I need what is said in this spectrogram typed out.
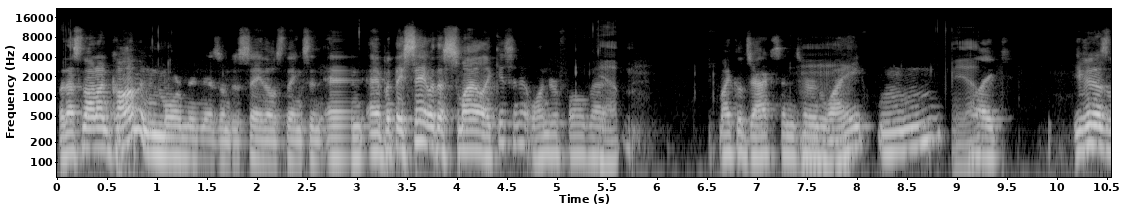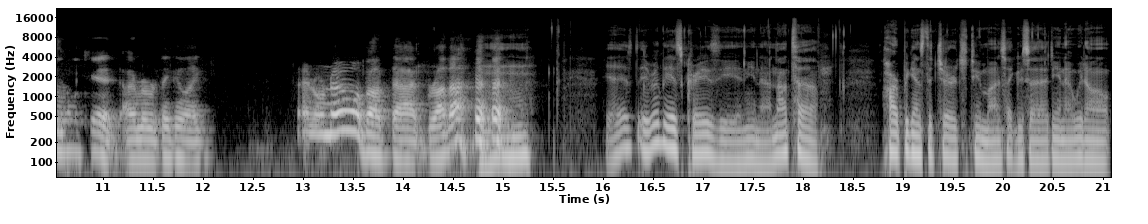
But that's not uncommon in Mormonism to say those things. And, and, and but they say it with a smile, like, isn't it wonderful that Yep. Michael Jackson turned Mhm. white? mm Yeah. Like, even as a little kid, I remember thinking, like, I don't know about that, brother. Mhm. Yeah, it really is crazy, and you know, not to harp against the church too much. Like you said, you know, we don't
